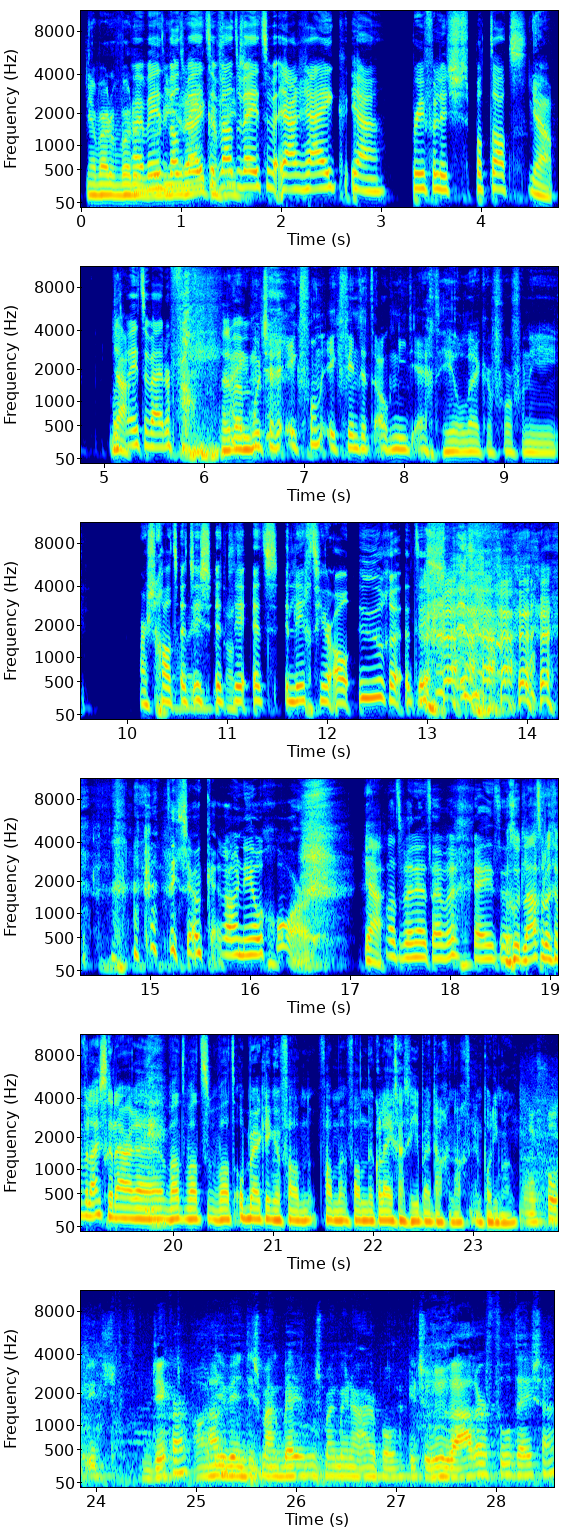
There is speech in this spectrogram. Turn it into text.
Ja, waar, waar, wij weten, wat, weten, wat weten we? Ja, rijk, ja, privileged patat. Ja. Wat weten wij ervan? ik moet zeggen, ik, vond, ik vind het ook niet echt heel lekker voor van die maar schat, het, is, het, het ligt hier al uren. Het is, het is ook gewoon heel goor. Ja. Wat we net hebben gegeten. Goed, laten we nog even luisteren naar uh, wat, wat, wat opmerkingen van, van, van de collega's hier bij Dag en Nacht en Podimo. Hij voelt iets dikker. Oh, die wind die smaakt, die smaakt meer naar aardappel. Iets ruraler voelt deze.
